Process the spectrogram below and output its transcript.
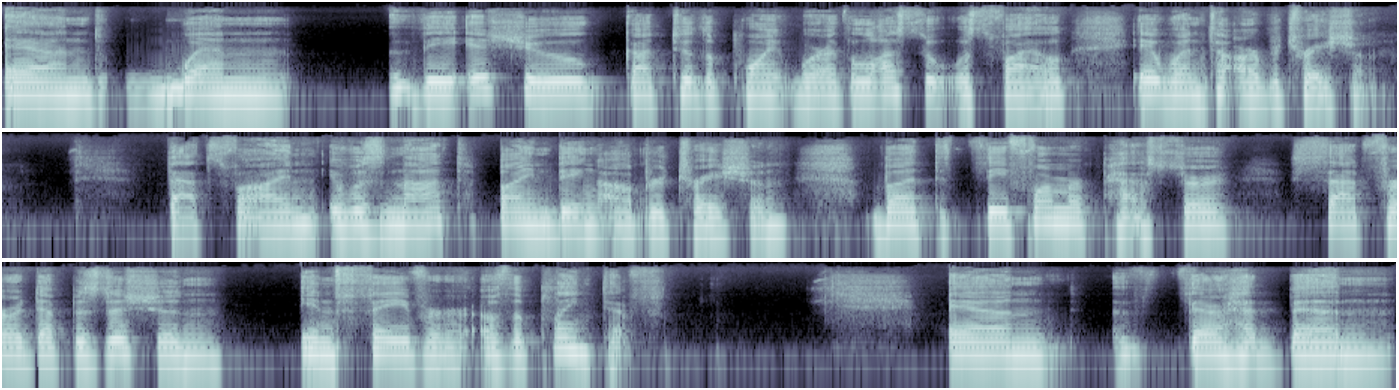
And when the issue got to the point where the lawsuit was filed, it went to arbitration. That's fine. It was not binding arbitration, but the former pastor sat for a deposition in favor of the plaintiff. And there had been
